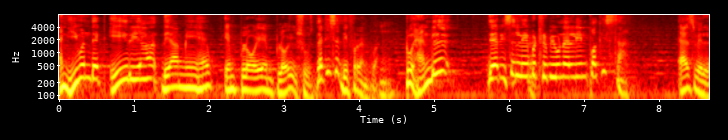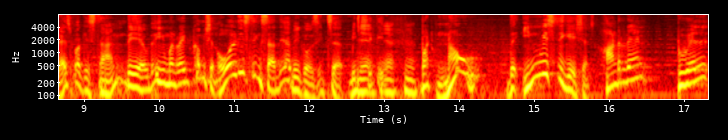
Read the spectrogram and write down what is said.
And even that area, there may have employee-employee issues. That is a different one. Mm. To handle, there is a labor tribunal in Pakistan. As well as Pakistan, they have the Human Rights Commission. All these things are there because it's a big yeah, city. Yeah, yeah. But now, the investigations, 112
